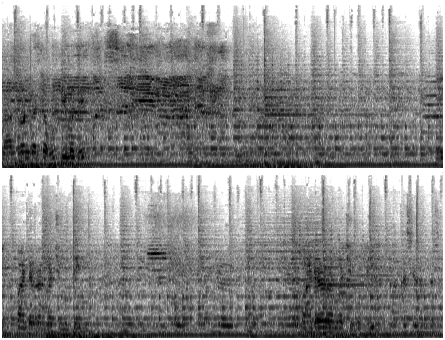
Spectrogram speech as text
लाल रंगाच्या हुड्डीमध्ये एक पांढऱ्या रंगाची हुड्डी पांढऱ्या रंगाची हुड्डी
